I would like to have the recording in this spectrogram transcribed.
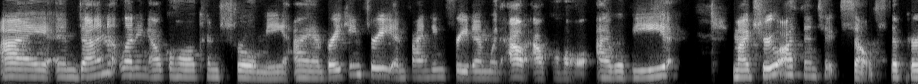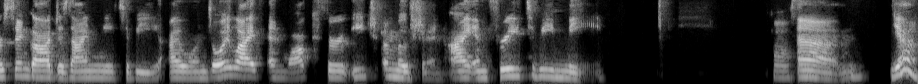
I am done letting alcohol control me. I am breaking free and finding freedom without alcohol. I will be my true authentic self, the person God designed me to be. I will enjoy life and walk through each emotion. I am free to be me. Awesome. Um, yeah.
